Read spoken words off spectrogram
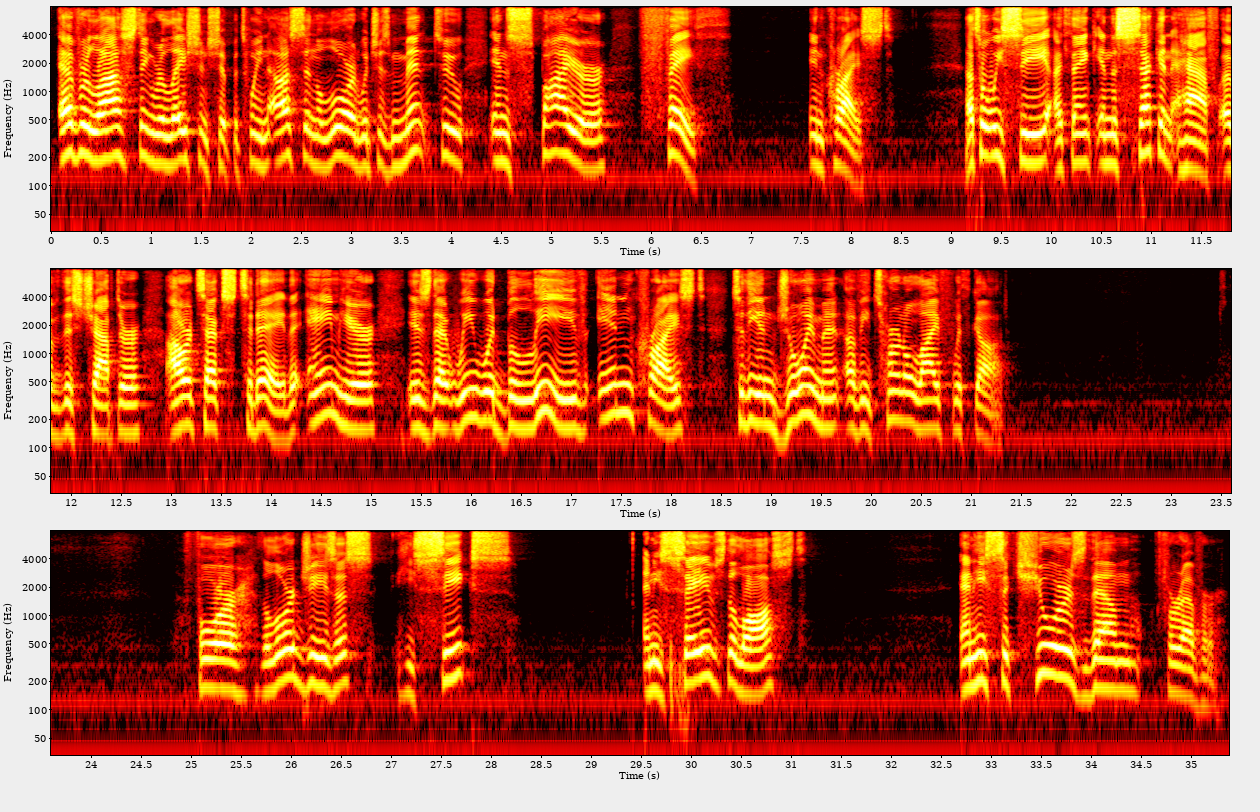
everlasting relationship between us and the Lord, which is meant to inspire faith in Christ. That's what we see, I think, in the second half of this chapter, our text today. The aim here is that we would believe in Christ to the enjoyment of eternal life with God. For the Lord Jesus, He seeks and he saves the lost, and he secures them forever.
